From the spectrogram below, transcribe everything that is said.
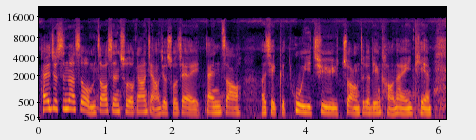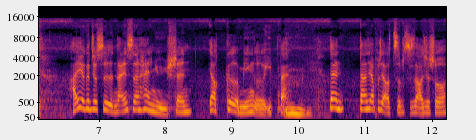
还有就是那时候我们招生，除了刚刚讲，就说在单招，而且故意去撞这个联考那一天，还有一个就是男生和女生要各名额一半，嗯。但大家不晓得知不知道，就是说。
